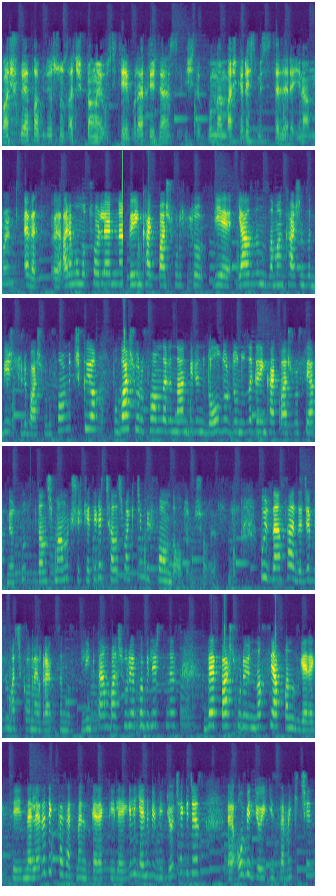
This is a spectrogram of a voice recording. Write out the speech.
başvuru yapabiliyorsunuz. Açıklamayı bu siteye bırakacağız. İşte bundan başka resmi sitelere inanmayın. Evet, e, arama motorlarına Green Card başvurusu diye yazdığınız zaman karşınıza bir sürü başvuru formu çıkıyor. Bu başvuru formlarından birini doldurduğunuzda Green Card başvurusu yapmıyorsunuz. Danışmanlık şirketiyle çalışmak için bir form doldurmuş oluyorsunuz. Bu yüzden sadece bizim açıklamaya bıraktığımız linkten başvuru yapabilirsiniz ve başvuruyu nasıl yapmanız gerektiği, nelere dikkat etmeniz gerektiği ile ilgili yeni bir video çekeceğiz. E, o videoyu izlemek için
